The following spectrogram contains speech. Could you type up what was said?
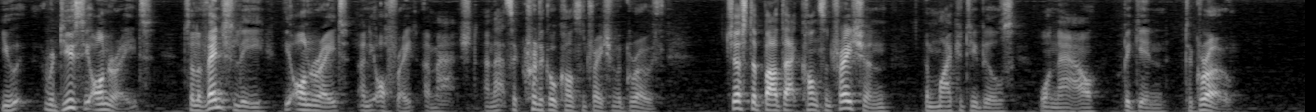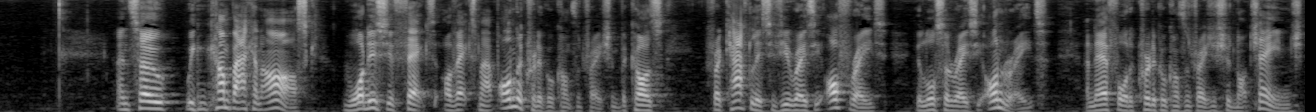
you reduce the on rate till eventually the on rate and the off rate are matched. And that's a critical concentration for growth. Just above that concentration, the microtubules will now begin to grow. And so we can come back and ask, what is the effect of XMAP on the critical concentration? Because for a catalyst, if you raise the off rate, you'll also raise the on rate, and therefore the critical concentration should not change.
